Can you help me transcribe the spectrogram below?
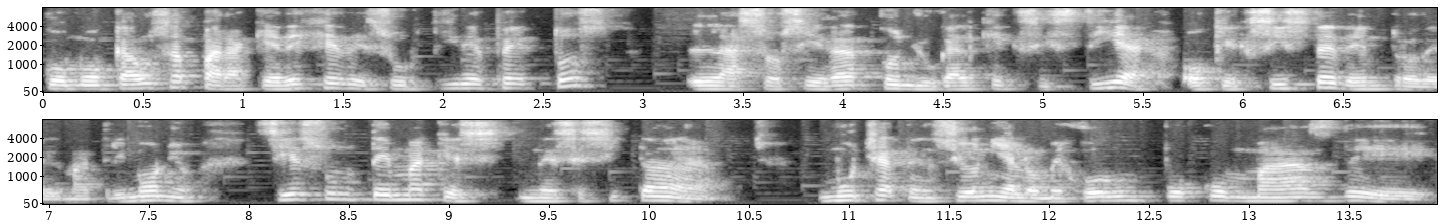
como causa para que deje de surtir efectos la sociedad conyugal que existía o que existe dentro del matrimonio. Si es un tema que necesita mucha atención y a lo mejor un poco más de,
